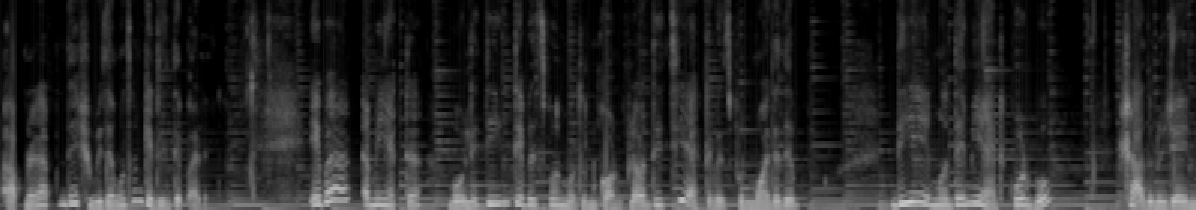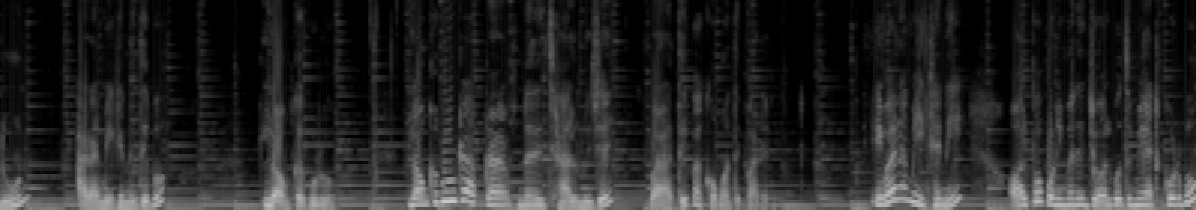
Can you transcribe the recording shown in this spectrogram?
আপনারা আপনাদের সুবিধা মতন কেটে নিতে পারেন। এবার আমি একটা বলে তিন টেবিল স্পুন মতন কর্নফ্লাওয়ার দিচ্ছি, এক টেবিল স্পুন ময়দা দেব। দিয়ে এর মধ্যে আমি অ্যাড করব স্বাদ অনুযায়ী নুন আর আমি এখানে দেব লঙ্কা গুঁড়ো। লঙ্কা গুঁড়োটা আপনার আপনাদের ঝাল অনুযায়ী বাড়াতে বা কমাতে পারেন। এবার আমি এখানে অল্প পরিমাণে জল প্রথমে অ্যাড করব।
